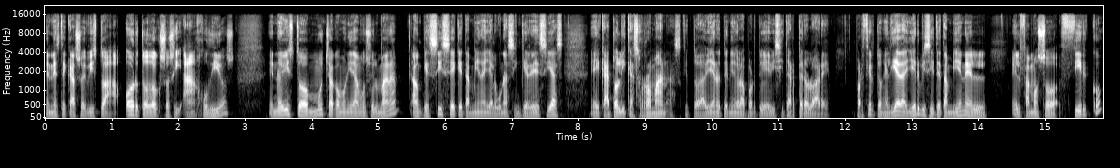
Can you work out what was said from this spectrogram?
En este caso he visto a ortodoxos y a judíos. Eh, no he visto mucha comunidad musulmana, aunque sí sé que también hay algunas iglesias eh, católicas romanas, que todavía no he tenido la oportunidad de visitar, pero lo haré. Por cierto, en el día de ayer visité también el, el famoso circo.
